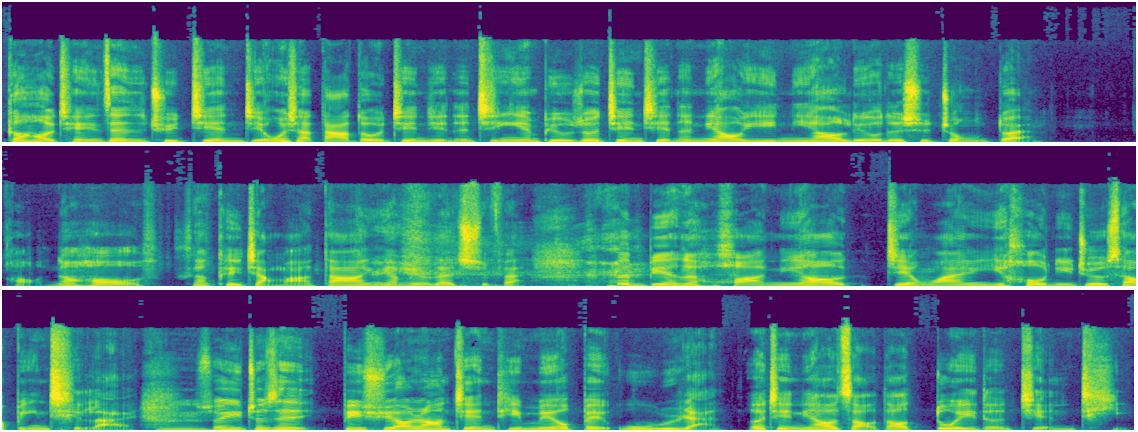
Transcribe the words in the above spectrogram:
刚好前一阵子去健检，我想大家都有健检的经验，譬如说健检的尿液，你要留的是中段。好，然后这样可以讲吗？大家应该没有在吃饭。粪、欸、便的话，你要捡完以后，你就是要冰起来。嗯，所以就是必须要让简体没有被污染，而且你要找到对的简体。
